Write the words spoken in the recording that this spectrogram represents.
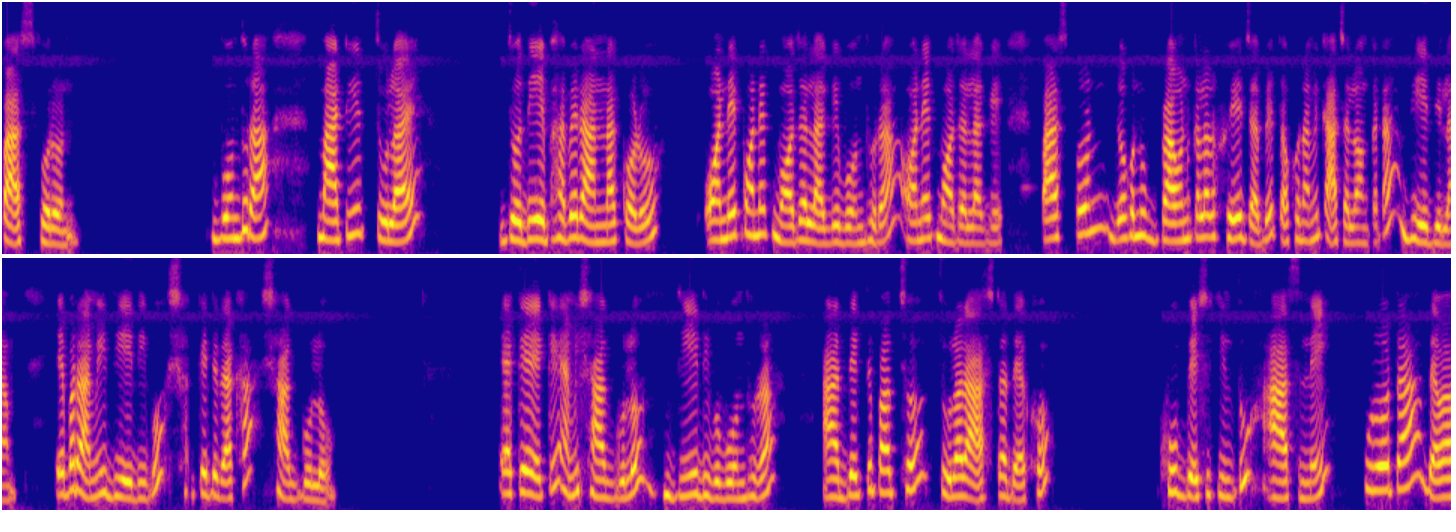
পাঁচফোড়ন বন্ধুরা, মাটির চুলায় যদি এভাবে রান্না করো, অনেক অনেক মজা লাগে বন্ধুরা, অনেক মজা লাগে। পাঁচফোড়ন যখন ব্রাউন কালার হয়ে যাবে, তখন আমি কাঁচা লঙ্কাটা দিয়ে দিলাম। এবার আমি দিয়ে দিব কেটে রাখা শাকগুলো। একে একে আমি শাকগুলো দিয়ে দিব বন্ধুরা। আর দেখতে পাচ্ছ চুলার আঁচটা দেখো। খুব বেশি কিন্তু আঁচ নেই। পুরোটা দেওয়া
